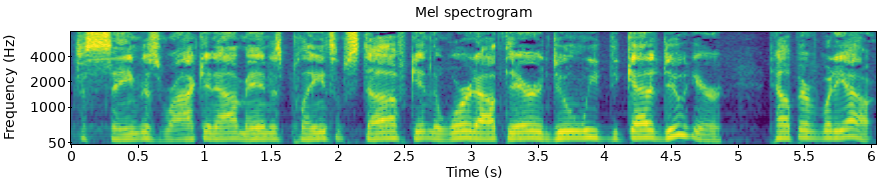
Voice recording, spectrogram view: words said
Just same, just rocking out, man. Just playing some stuff, getting the word out there, and doing what we got to do here to help everybody out.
